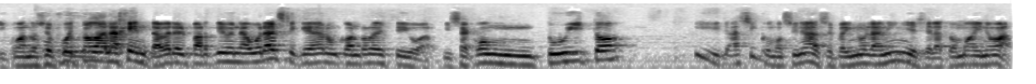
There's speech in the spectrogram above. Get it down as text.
y cuando se fue toda la gente a ver el partido inaugural se quedaron con Rod Stewart y sacó un tubito y así como si nada se peinó la niña y se la tomó ahí nomás.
